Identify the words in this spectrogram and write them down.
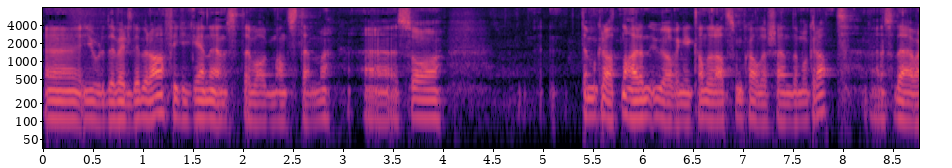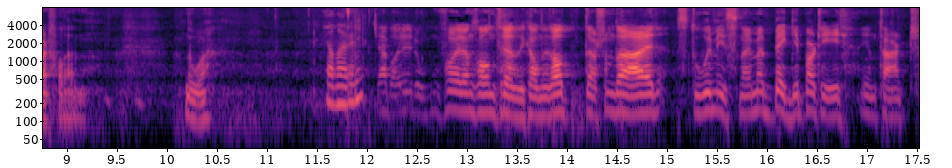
eh, gjorde det veldig bra. Fikk ikke en eneste valgmannsstemme. Eh, så Demokratene har en uavhengig kandidat som kaller seg en demokrat. Så det er i hvert fall en, noe. Jan Arild? Det er bare rom for en sånn tredjekandidat dersom det er stor misnøye med begge partier internt.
